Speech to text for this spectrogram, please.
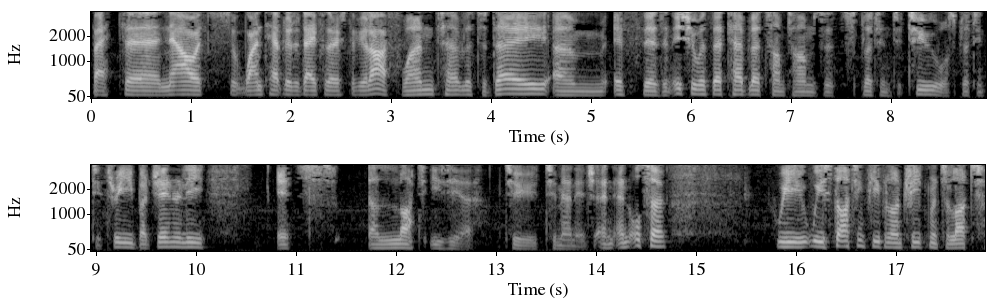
But uh, now it's one tablet a day for the rest of your life. One tablet a day. Um, if there's an issue with that tablet, sometimes it's split into two or split into three, but generally it's a lot easier to, to manage. And, and also, we, we're starting people on treatment a lot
